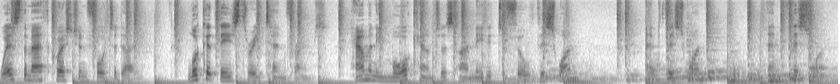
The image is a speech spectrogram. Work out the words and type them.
Where's the math question for today? Look at these three 10 frames. How many more counters are needed to fill this one, and this one, and this one?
